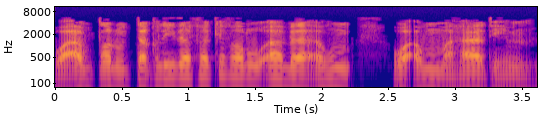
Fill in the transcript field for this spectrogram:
وأبطلوا التقليد فكفروا آباءهم وأمهاتهم.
